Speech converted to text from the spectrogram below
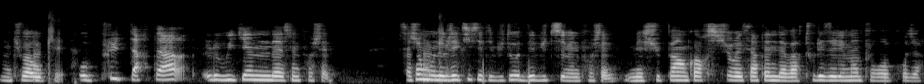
Donc tu vois au, Ok. au plus tard tard le week-end de la semaine prochaine. Sachant que mon objectif c'était plutôt début de semaine prochaine, mais je suis pas encore sûre et certaine d'avoir tous les éléments pour reproduire.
